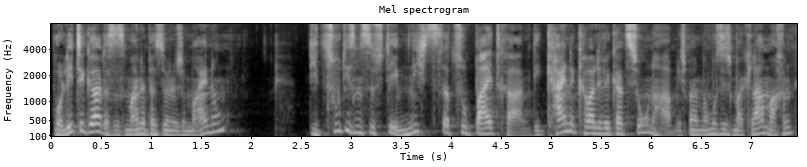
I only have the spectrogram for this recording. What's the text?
Politiker, das ist meine persönliche Meinung, die zu diesem System nichts dazu beitragen, die keine Qualifikation haben. Ich meine, man muss sich mal klar machen,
